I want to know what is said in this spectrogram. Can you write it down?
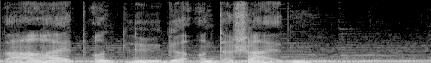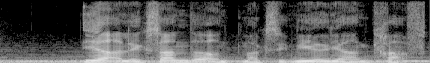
Wahrheit und Lüge unterscheiden? Ihr Alexander und Maximilian Kraft.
